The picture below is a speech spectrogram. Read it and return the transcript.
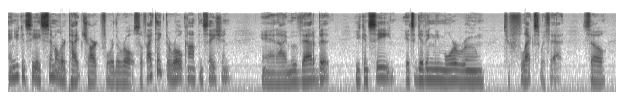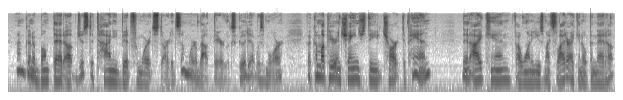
and you can see a similar type chart for the roll. So if I take the roll compensation and I move that a bit, you can see it's giving me more room to flex with that. So I'm going to bump that up just a tiny bit from where it started, somewhere about there. Looks good. That was more. If I come up here and change the chart to pan, then I can, if I want to use my slider, I can open that up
